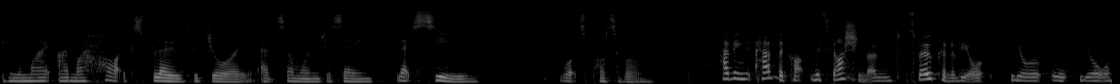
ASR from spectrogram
You know, my I, my heart explodes with joy at someone just saying, "Let's see what's possible." Having had the discussion and spoken of your, your, your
